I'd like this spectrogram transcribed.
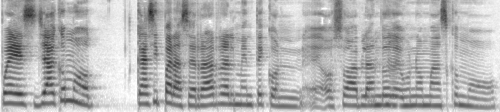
pues ya como casi para cerrar realmente con eh, Oso hablando de uno más como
